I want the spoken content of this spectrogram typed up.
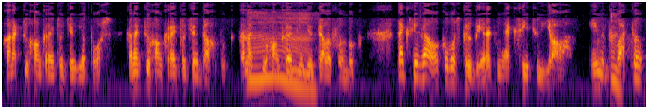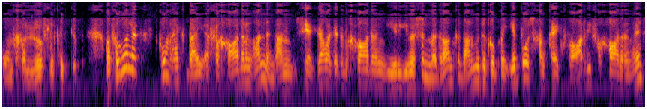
"Kan ek toegang kry tot jou e-pos? Kan ek toegang kry tot jou dagboek? Kan ek toegang kry tot jou ah. telefoonboek?" Ek sê wel, kom ons probeer dit en ek sê toe ja. En wat 'n ongelooflike toep. Want gewoonlik kom ek by 'n vergadering aan en dan sê ek wel ek het 'n vergadering hier iewers in Midrand en dan moet ek op my e-pos gaan kyk waar die vergadering is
